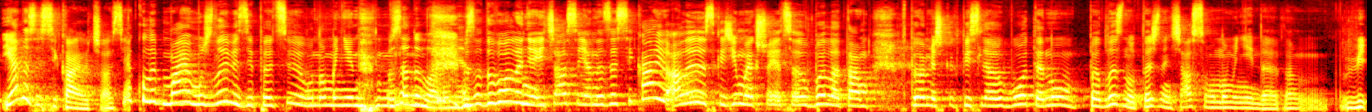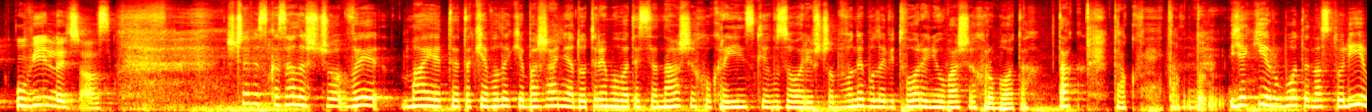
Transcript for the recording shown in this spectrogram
я не засікаю час. Я коли маю можливість і працюю, воно мені задоволення. задоволення і часу я не засікаю. Але скажімо, якщо я це робила там в проміжках після роботи, ну приблизно тиждень часу воно мені йде там у вільний час. Ще ви сказали, що ви маєте таке велике бажання дотримуватися наших українських взорів, щоб вони були відтворені у ваших роботах. Так? Так, так. Які роботи на столі?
